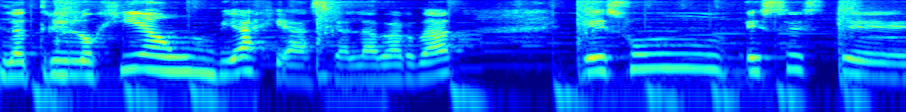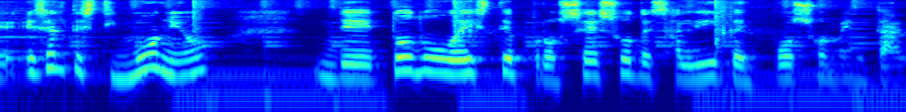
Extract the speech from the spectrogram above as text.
la trilogía Un viaje hacia la verdad es, un, es, este, es el testimonio de todo este proceso de salir del pozo mental.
